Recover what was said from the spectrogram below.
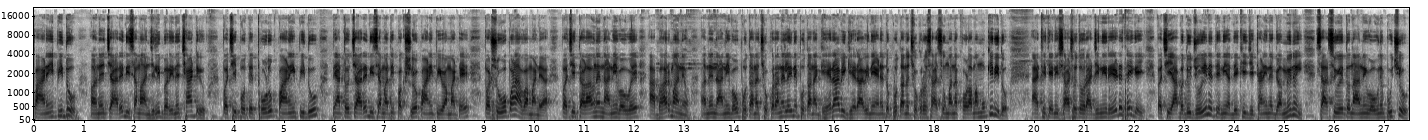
પાણી પીધું અને ચારે દિશામાં અંજલી ભરીને છાંટ્યું. પછી પોતે થોડુંક પાણી પીધું. ત્યાં તો ચારે દિશામાંથી પક્ષીઓ પાણી પીવા માટે પશુઓ પણ આવવા માંડ્યા. પછી તળાવને નાની વહુએ આભાર માન્યો અને નાની વહુ પોતાના છોકરાને લઈને પોતાના ઘેર આવી, ઘેર આવીને એણે તો પોતાનો છોકરો સાસુમાના ખોળામાં મૂકી દીધો. આથી તેની સાસુ તો રાજીની રેડ થઈ ગઈ. પછી આ બધું જોઈને તેની અદેખી જેઠાણીને ગમ્યું નહીં. સાસુએ તો નાની વહુને પૂછ્યું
